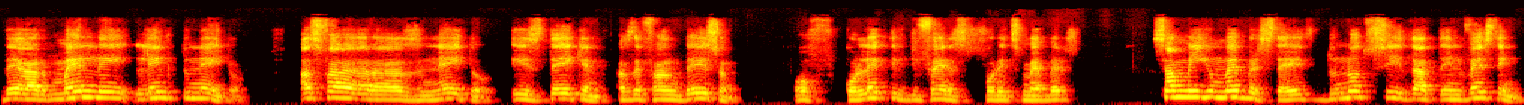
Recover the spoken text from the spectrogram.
they are mainly linked to NATO. As far as NATO is taken as the foundation of collective defense for its members, some EU member states do not see that investing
